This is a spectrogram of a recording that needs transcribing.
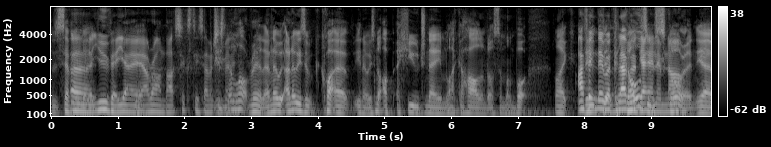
Was it seventy Uh, million? Juve, yeah, yeah, Yeah. around that 60, 70 Which isn't a lot, really. I know. I know he's a, quite a. You know, he's not a, a huge name like a Haaland or someone, but like I think they were clever goals he getting was him now. Yeah,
